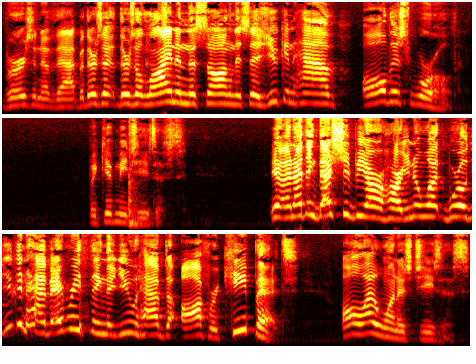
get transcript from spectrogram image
version of that. But there's a, there's a line in the song that says, You can have all this world, but give me Jesus. Yeah, and I think that should be our heart. You know what, world? You can have everything that you have to offer, keep it. All I want is Jesus.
